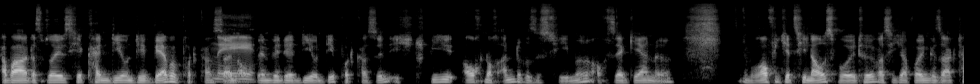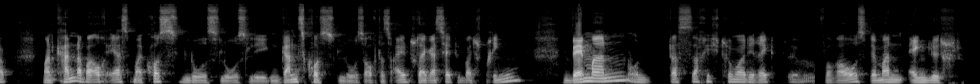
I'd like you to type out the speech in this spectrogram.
aber das soll jetzt hier kein D&D-Werbepodcast sein, auch wenn wir der D&D-Podcast sind. Ich spiele auch noch andere Systeme, auch sehr gerne. Worauf ich jetzt hinaus wollte, was ich ja vorhin gesagt habe, man kann aber auch erst mal kostenlos loslegen, ganz kostenlos, auch das. Einsteigerset überspringen, wenn man und das sage ich schon mal direkt, äh, voraus, wenn man Englisch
